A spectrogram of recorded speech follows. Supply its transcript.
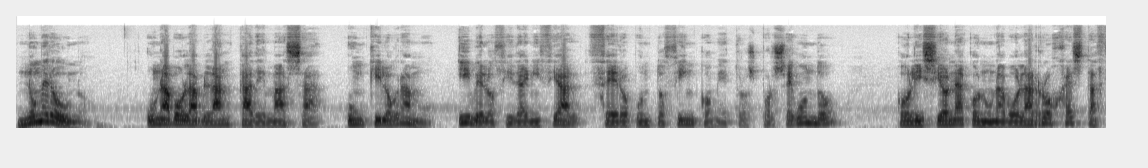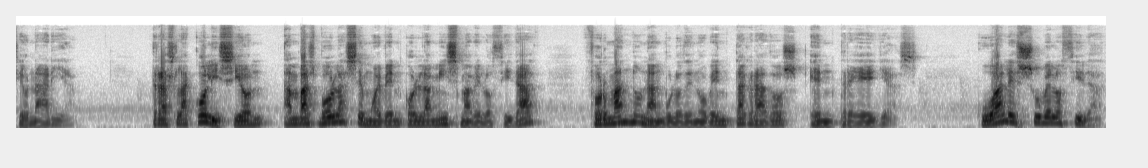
Número 1. Una bola blanca de masa 1 kilogramo y velocidad inicial 0.5 metros por segundo, colisiona con una bola roja estacionaria. Tras la colisión, ambas bolas se mueven con la misma velocidad, formando un ángulo de 90 grados entre ellas. ¿Cuál es su velocidad?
